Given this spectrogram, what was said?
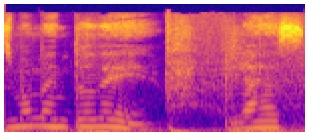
Es momento de las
